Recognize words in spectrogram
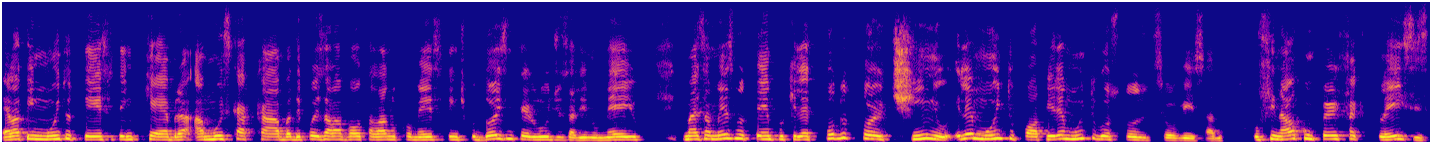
Ela tem muito texto, tem quebra, a música acaba, depois ela volta lá no começo, tem, tipo, dois interlúdios ali no meio, mas ao mesmo tempo que ele é todo tortinho, ele é muito pop, ele é muito gostoso de se ouvir, sabe? O final com Perfect Places,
